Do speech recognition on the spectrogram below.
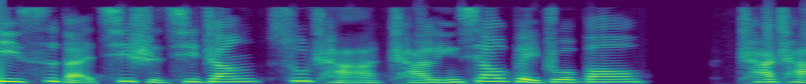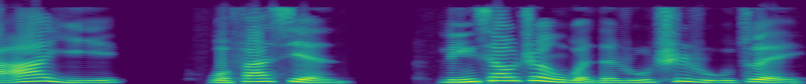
第四百七十七章苏茶茶凌霄被捉包。茶茶阿姨，我发现凌霄正吻得如痴如醉，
